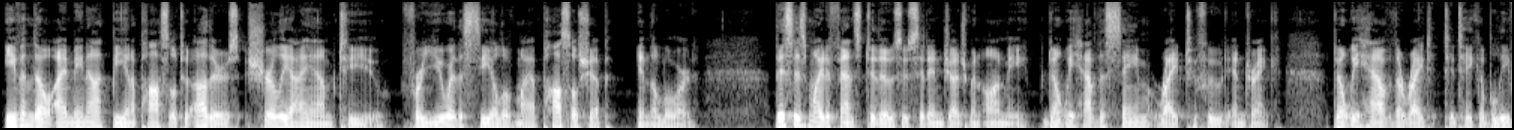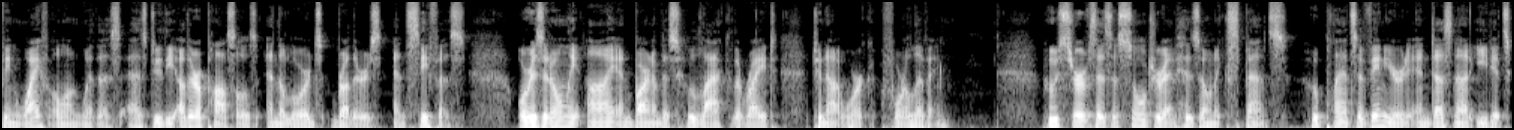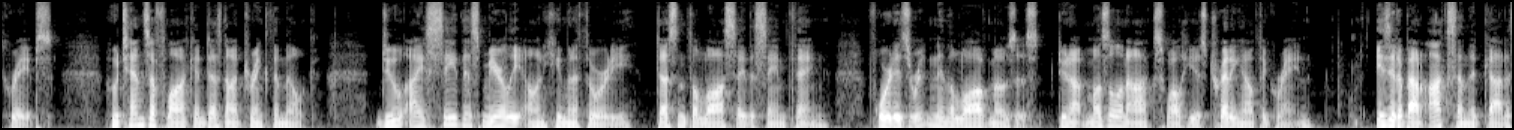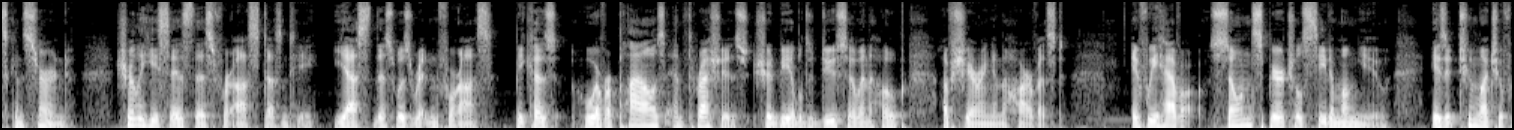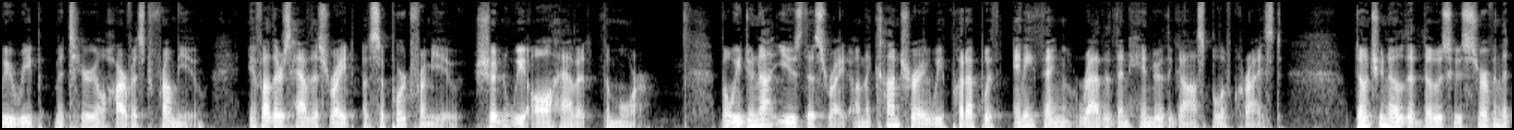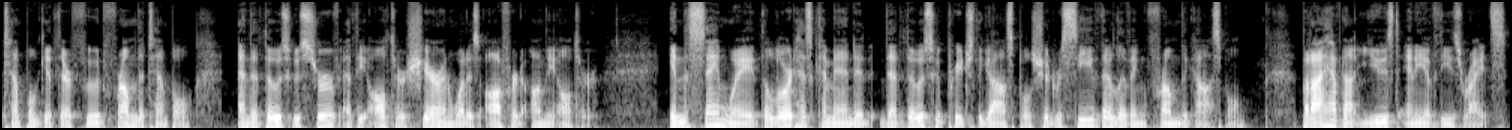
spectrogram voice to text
Even though I may not be an apostle to others, surely I am to you, for you are the seal of my apostleship in the Lord. This is my defense to those who sit in judgment on me. Don't we have the same right to food and drink? Don't we have the right to take a believing wife along with us, as do the other apostles and the Lord's brothers and Cephas? Or is it only I and Barnabas who lack the right to not work for a living? Who serves as a soldier at his own expense? Who plants a vineyard and does not eat its grapes? Who tends a flock and does not drink the milk? Do I say this merely on human authority? Doesn't the law say the same thing? For it is written in the law of Moses, Do not muzzle an ox while he is treading out the grain. Is it about oxen that God is concerned? Surely he says this for us, doesn't he? Yes, this was written for us, because whoever plows and threshes should be able to do so in the hope of sharing in the harvest. If we have sown spiritual seed among you, is it too much if we reap material harvest from you? If others have this right of support from you, shouldn't we all have it the more? But we do not use this right. On the contrary, we put up with anything rather than hinder the gospel of Christ. Don't you know that those who serve in the temple get their food from the temple, and that those who serve at the altar share in what is offered on the altar? In the same way, the Lord has commanded that those who preach the gospel should receive their living from the gospel. But I have not used any of these rights.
